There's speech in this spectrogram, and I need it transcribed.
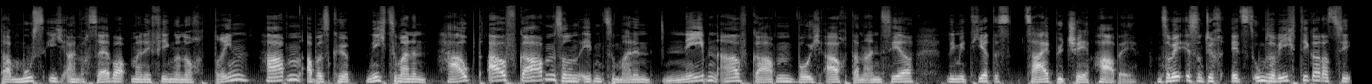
da muss ich einfach selber meine Finger noch drin haben, aber es gehört nicht zu meinen Hauptaufgaben, sondern eben zu meinen Nebenaufgaben, wo ich auch dann ein sehr limitiertes Zeitbudget habe. Und so ist es natürlich jetzt umso wichtiger, dass Sie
